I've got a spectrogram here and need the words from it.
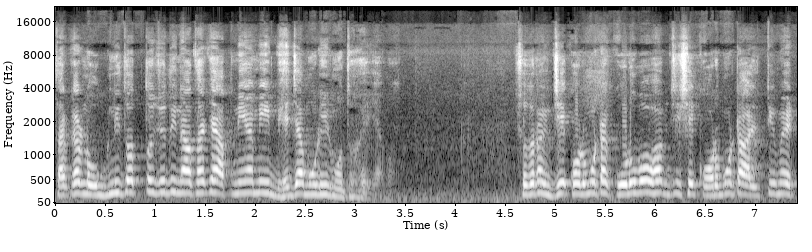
তার কারণ অগ্নিতত্ত্ব যদি না থাকে, আপনি আমি ভেজা মুড়ির মতো হয়ে যাব। সুতরাং যে কর্মটা করব ভাবছি, সেই কর্মটা আলটিমেট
